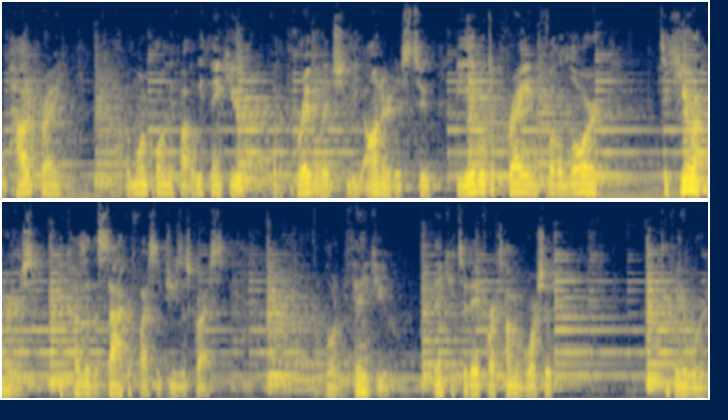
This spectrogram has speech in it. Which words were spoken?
of how to pray. Uh, but more importantly, Father, we thank you for the privilege and the honor it is to be able to pray and for the Lord to hear our prayers because of the sacrifice of Jesus Christ. Lord, we thank you. Thank you today for our time of worship and for your word.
